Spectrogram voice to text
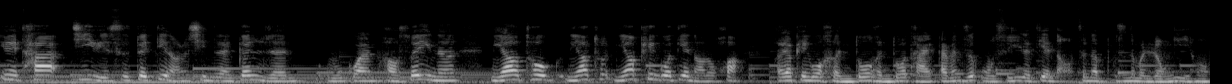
因为它基于是对电脑的信任，跟人无关。好，所以呢，你要透，你要透，你要骗过电脑的话，还要骗过很多很多台百分之五十一的电脑，真的不是那么容易哈。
